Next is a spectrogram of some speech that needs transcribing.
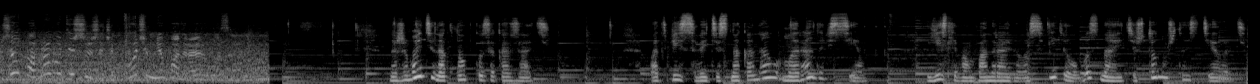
решил попробовать из шишечек. Очень мне понравилось. Нажимайте на кнопку «Заказать». Подписывайтесь на канал, мы рады всем. Если вам понравилось видео, вы знаете, что нужно сделать.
